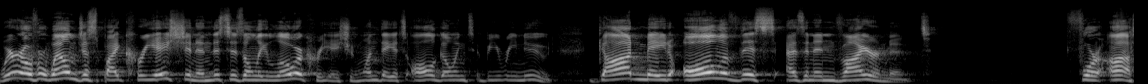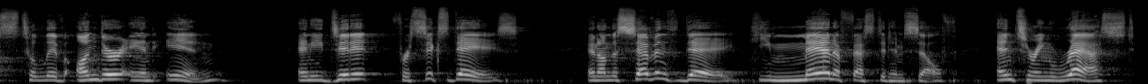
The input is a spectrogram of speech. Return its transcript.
We're overwhelmed just by creation, and this is only lower creation. One day it's all going to be renewed. God made all of this as an environment for us to live under and in, and He did it for six days and on the seventh day, he manifested himself, entering rest,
